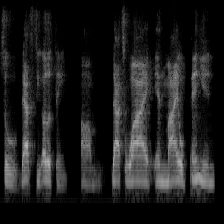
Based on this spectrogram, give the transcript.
so that's the other thing. Um, that's why, in my opinion,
